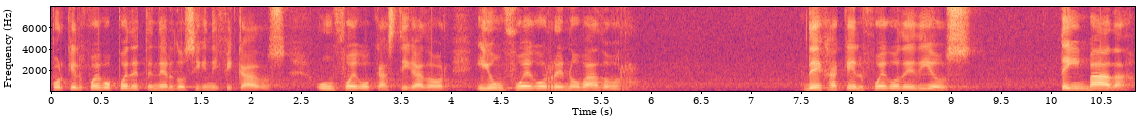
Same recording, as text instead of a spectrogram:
porque el fuego puede tener dos significados, un fuego castigador y un fuego renovador. Deja que el fuego de Dios te invada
